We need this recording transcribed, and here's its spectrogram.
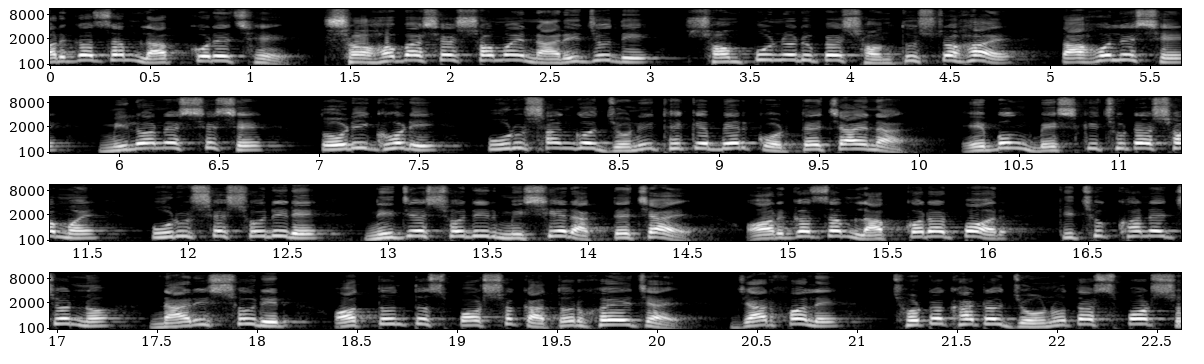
অর্গাজম লাভ করেছে। সহবাসের সময় নারী যদি সম্পূর্ণরূপে সন্তুষ্ট হয়, তাহলে সে মিলনের শেষে তড়িঘড়ি পুরুষাঙ্গ যোনি থেকে বের করতে চায় না এবং বেশ কিছুটা সময় পুরুষের শরীরে নিজের শরীর মিশিয়ে রাখতে চায়। অর্গাজম লাভ করার পর কিছুক্ষণের জন্য নারীর শরীর অত্যন্ত স্পর্শকাতর হয়ে যায়, যার ফলে ছোটোখাটো যৌনতার স্পর্শ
